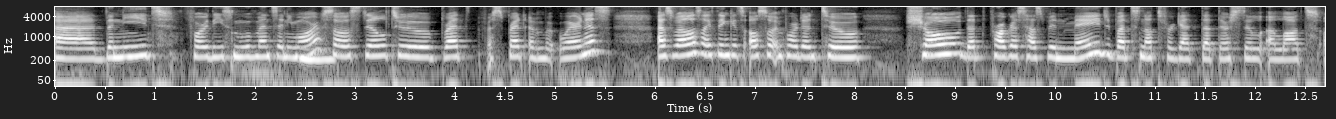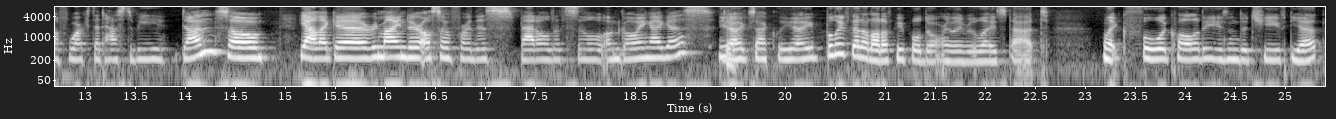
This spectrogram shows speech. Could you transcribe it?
uh, the need for these movements anymore. So, still to spread awareness, as well as I think it's also important to show that progress has been made, but not forget that there's still a lot of work that has to be done. So, yeah, like a reminder also for this battle that's still ongoing, I guess. Yeah, exactly. I believe that a lot of people don't really realize that like full equality isn't achieved yet.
